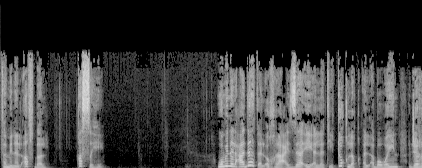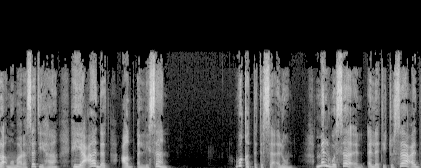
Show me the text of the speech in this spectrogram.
فمن الأفضل قصه. ومن العادات الأخرى أعزائي التي تقلق الأبوين جراء ممارستها هي عادة عض اللسان. وقد تتساءلون: ما الوسائل التي تساعد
